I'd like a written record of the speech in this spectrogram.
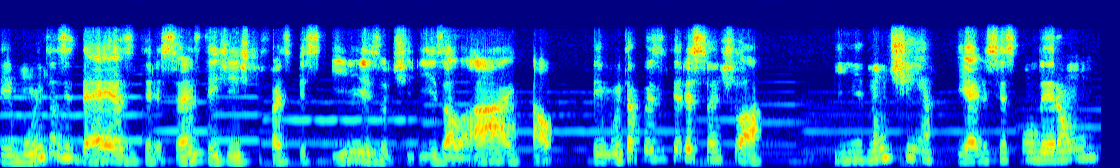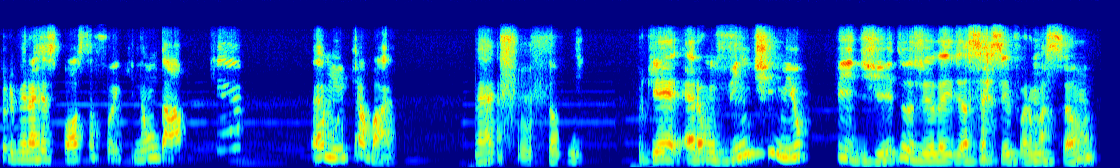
Tem muitas ideias interessantes, tem gente que faz pesquisa, utiliza lá e tal. Tem muita coisa interessante lá. E não tinha. E aí eles responderam, a primeira resposta foi que não dá, porque é muito trabalho. Né? Então, porque eram 20 mil pedidos de lei de acesso à informação, que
